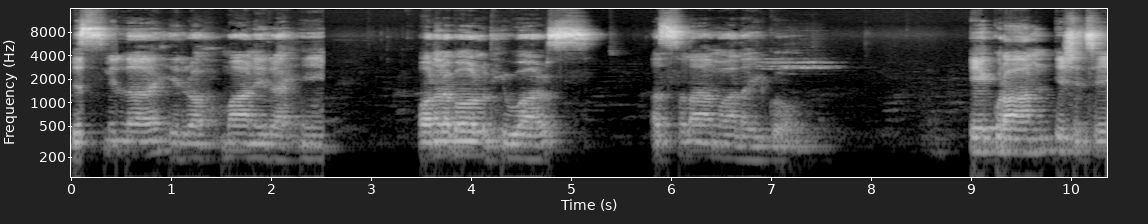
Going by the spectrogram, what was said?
বিসমিল্লাহির রহমানির রাহিম অনারেবল ভিউয়ার্স আসসালামু আলাইকুম। এ কোরআন এসেছে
